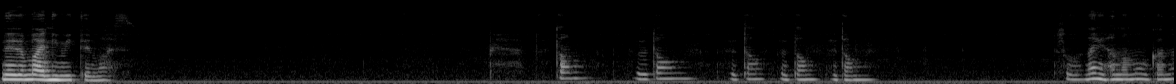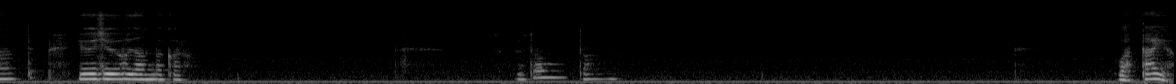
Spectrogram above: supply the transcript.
寝る前に見てます。うどんうどんうどんうどんうどん。そう何頼もうかなって。優柔不断だから。うどんどんわたや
